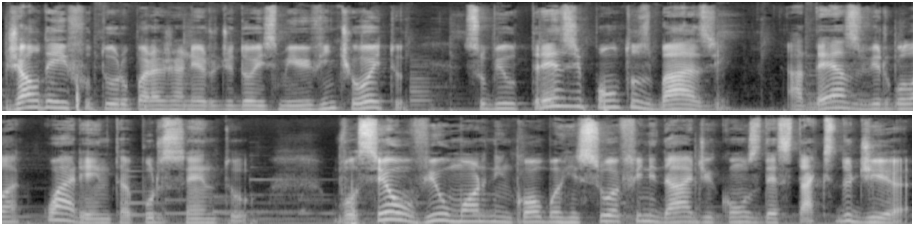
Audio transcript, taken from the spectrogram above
Já o DI futuro para janeiro de 2028 subiu 13 pontos base a 10,40%. Você ouviu o Morning Call e sua afinidade com os destaques do dia.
